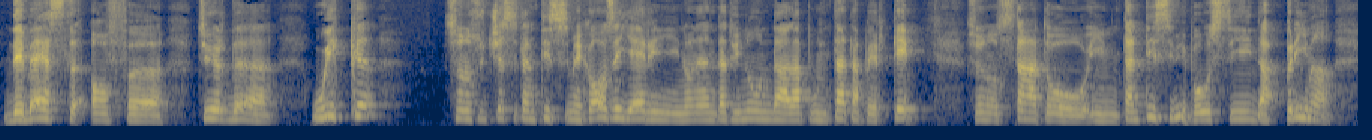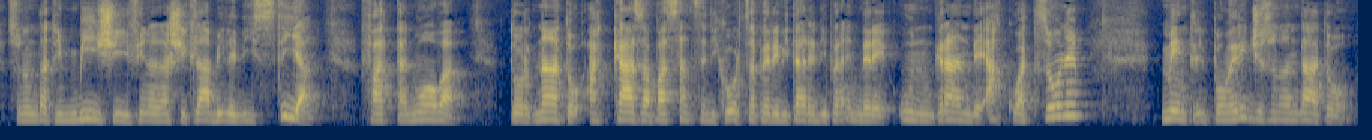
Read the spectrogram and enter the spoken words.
The Best of uh, Third Week. Sono successe tantissime cose, ieri non è andato in onda la puntata perché sono stato in tantissimi posti, dapprima sono andato in bici fino alla ciclabile di Stia, fatta nuova tornato a casa abbastanza di corsa per evitare di prendere un grande acquazzone, mentre il pomeriggio sono andato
